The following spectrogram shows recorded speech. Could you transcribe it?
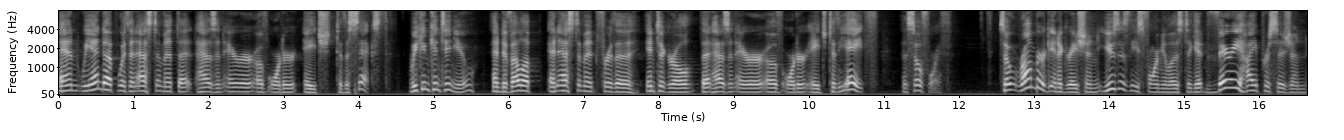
and we end up with an estimate that has an error of order h to the sixth. We can continue and develop an estimate for the integral that has an error of order h to the eighth, and so forth. So Romberg integration uses these formulas to get very high precision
